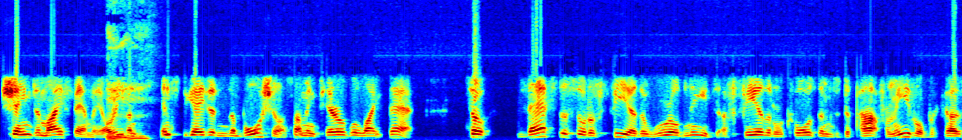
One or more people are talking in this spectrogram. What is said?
shame to my family, or mm-hmm. even instigated an abortion or something terrible like that. So that's the sort of fear the world needs a fear that will cause them to depart from evil, because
